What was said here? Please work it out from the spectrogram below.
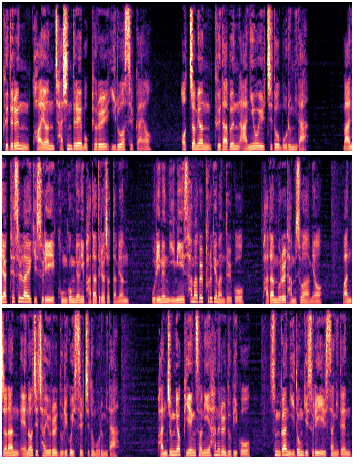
그들은 과연 자신들의 목표를 이루었을까요? 어쩌면 그 답은 아니오일지도 모릅니다. 만약 테슬라의 기술이 공공연히 받아들여졌다면 우리는 이미 사막을 푸르게 만들고 바닷물을 담수화하며 완전한 에너지 자유를 누리고 있을지도 모릅니다. 반중력 비행선이 하늘을 누비고 순간 이동 기술이 일상이 된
